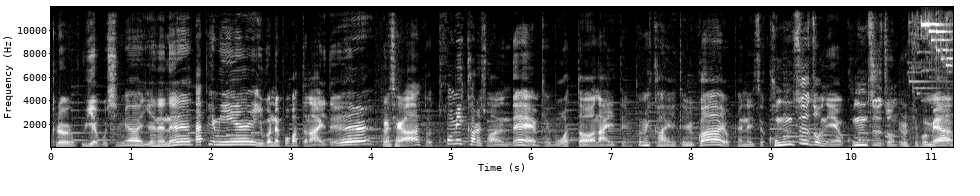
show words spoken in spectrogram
그리고 위에 보시면 얘네는 해피밀 이번에 뽑았던 아이들. 그리고 제가 또 토미카를 좋아하는데 이렇게 모았던 아이들. 토미카 아이들과 옆에는 이제 공주존이에요 공주존. 이렇게 보면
